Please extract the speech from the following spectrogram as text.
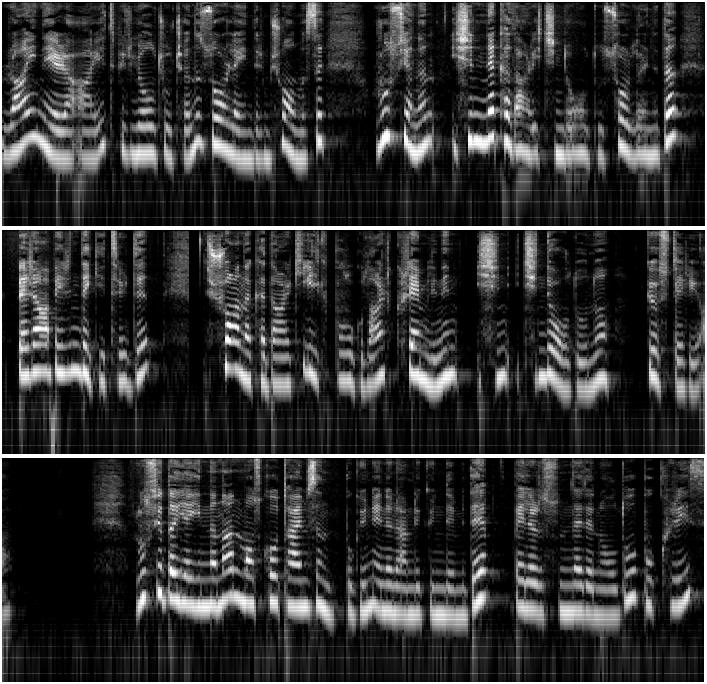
Ryanair'e ait bir yolcu uçağını zorla indirmiş olması Rusya'nın işin ne kadar içinde olduğu sorularını da beraberinde getirdi. Şu ana kadarki ilk bulgular Kremlin'in işin içinde olduğunu gösteriyor. Rusya'da yayınlanan Moscow Times'ın bugün en önemli gündemi de Belarus'un neden olduğu bu kriz.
